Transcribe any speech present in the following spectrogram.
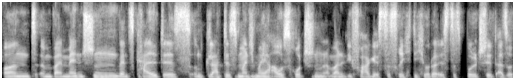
und ähm, weil Menschen, wenn es kalt ist und glatt ist, manchmal ja ausrutschen. Da war die Frage, ist das richtig oder ist das Bullshit? Also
